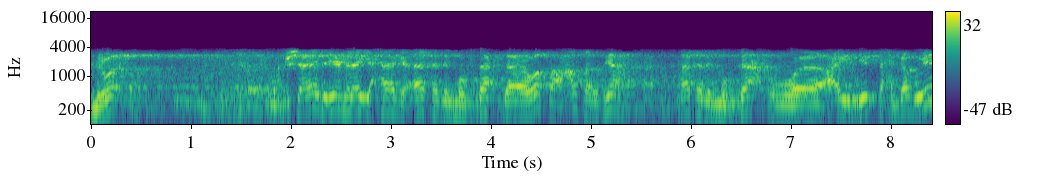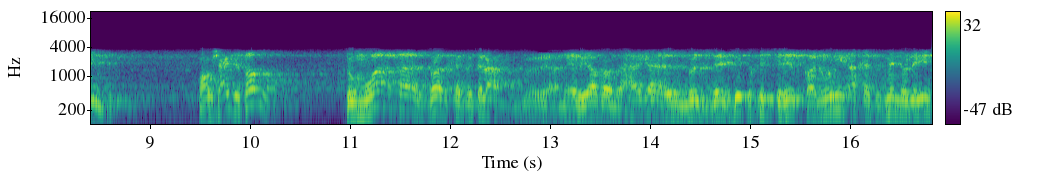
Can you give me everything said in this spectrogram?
دلوقتي. مش قادر يعمل أي حاجة. أخذ المفتاح ده وقع حصلت يعني. أخذ المفتاح وعايز يفتح الباب وينزل. ما هوش عايز يطلق. ثم واقفة الظاهر كانت بتلعب يعني رياضة ولا حاجة اديته كتش غير قانوني أخذت منه ليه؟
